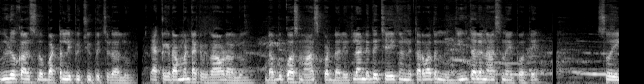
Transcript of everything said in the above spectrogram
వీడియో కాల్స్లో బట్టలు ఇప్పి చూపించడాలు ఎక్కడికి రమ్మంటే అక్కడికి రావడాలు డబ్బు కోసం ఆశపడ్డాలు ఇట్లాంటిదే చేయకండి. తర్వాత మీ జీవితాలే నాశనం అయిపోతాయి. సో ఈ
